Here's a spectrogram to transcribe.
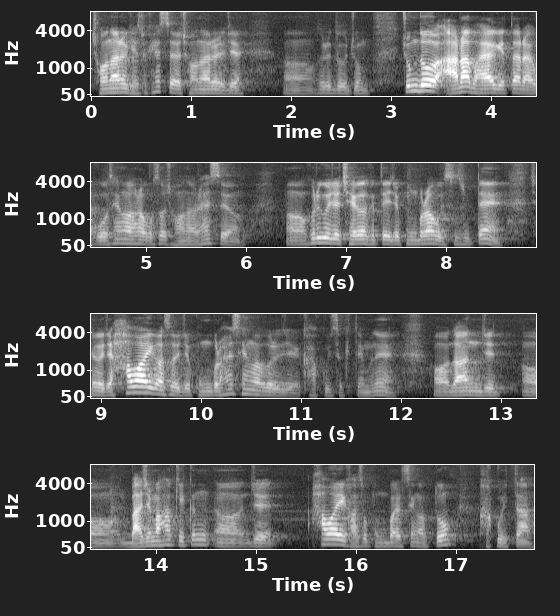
전화를 계속 했어요. 전화를 이제 어, 그래도 좀 좀 더 알아봐야겠다라고 생각을 하고서 전화를 했어요. 어, 그리고 이제 제가 그때 이제 공부를 하고 있었을 때 제가 이제 하와이 가서 이제 공부를 할 생각을 이제 갖고 있었기 때문에 어, 난 이제 어, 마지막 학기 끝 어, 이제 하와이 가서 공부할 생각도 갖고 있다.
